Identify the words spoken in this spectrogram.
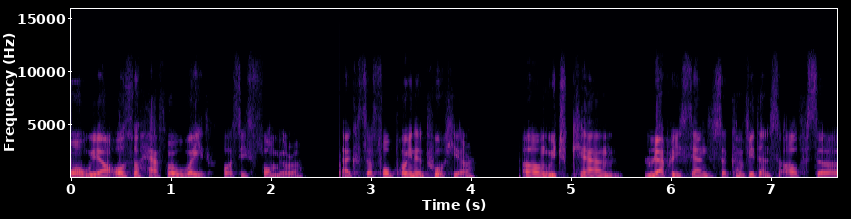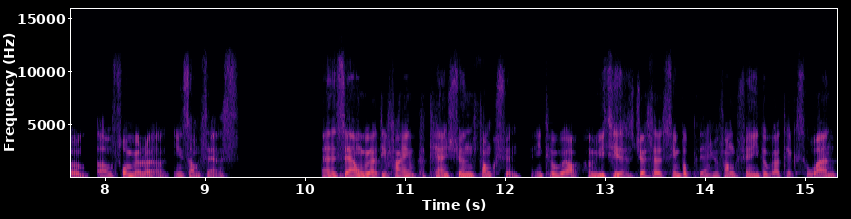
all, we also have a weight for this formula, like the 4.2 here, um, which can represent the confidence of the uh, formula in some sense. And then we will define a potential function. It will, it is just a simple potential function. It will take one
